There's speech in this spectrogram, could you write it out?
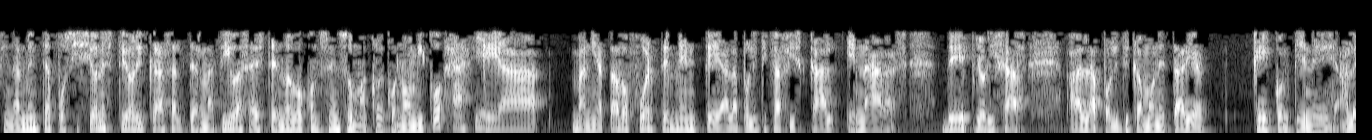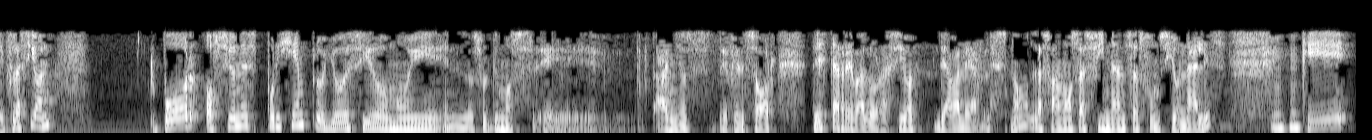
finalmente a posiciones teóricas alternativas a este nuevo consenso macroeconómico que ha maniatado fuertemente a la política fiscal en aras de priorizar a la política monetaria que contiene a la inflación por opciones, por ejemplo, yo he sido muy en los últimos eh, años defensor de esta revaloración de avalerles, ¿no? Las famosas finanzas funcionales que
